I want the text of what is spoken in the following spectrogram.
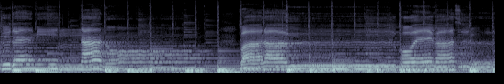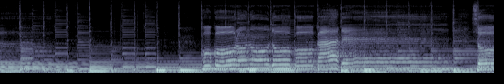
でみんなの笑う声がする。心のどこかでそう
